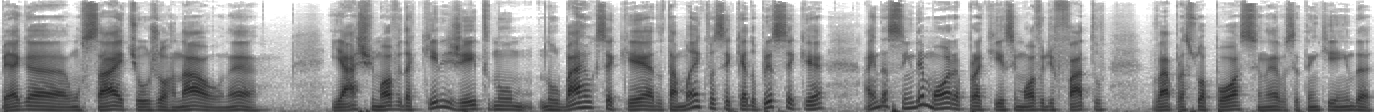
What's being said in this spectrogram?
pega um site ou jornal, né, e acha o imóvel daquele jeito, no, no bairro que você quer, do tamanho que você quer, do preço que você quer, ainda assim demora para que esse imóvel de fato vá para sua posse, né? Você tem que ainda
